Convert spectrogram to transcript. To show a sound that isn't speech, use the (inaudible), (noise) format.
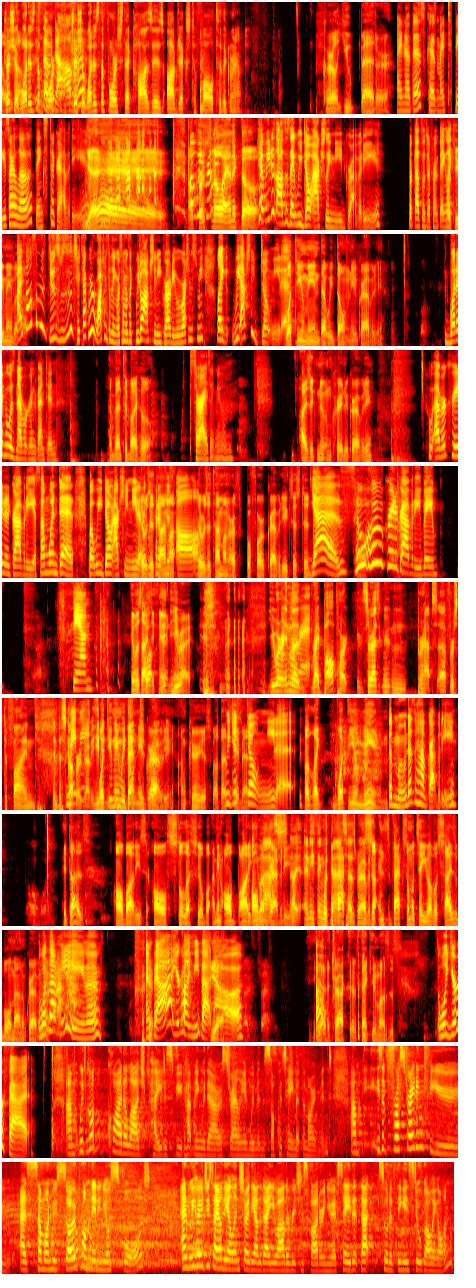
Oh, that Trisha, what is the So force? Trisha, what is the force that causes objects to fall to the ground? Girl, you better. I know this because my titties are low thanks to gravity. Yay! (laughs) a But we really- personal anecdote. Can we just also say we don't actually need gravity? But that's a different thing. what Like do you mean by I that? saw someone do this. Was this a TikTok? We were watching something where someone's like, "We don't actually need gravity." We were watching this with me. Like, we actually don't need it. What do you mean that we don't need gravity? What if it was never invented? Invented by who? Sir Isaac Newton. Isaac Newton created gravity. (laughs) Whoever created gravity, someone did, but we don't actually need it. There like, was we a time just on all. there was a time on Earth before gravity existed. yes. Who Oh. who created gravity, babe? Dan. It was Well, Isaac Newton. you- You're right. (laughs) You were in I'm the it. right ballpark. Sir Isaac Newton perhaps uh, first defined and discovered Maybe- gravity. He what do you didn't mean we don't invent need gravity? I'm curious about that we just statement. don't need it. But like, what do you mean? The moon doesn't have gravity. Oh boy. It does. All bodies, all celestial. Bo- I mean, all bodies. All you mass. have gravity. Uh, anything with In mass fact, has gravity. so- in fact, some would say you have a sizable amount of gravity. What's that mean? I'm (laughs) fat? You're calling me fat Yeah. now. Yeah, Oh. attractive. Thank you, Moses. Well, you're fat. Um, we've got quite a large pay dispute happening with our Australian women's soccer team at the moment. Um, is it frustrating for you as someone who's so prominent in your sport? And we heard you say on the Ellen show the other day you are the richest fighter in UFC, that that sort of thing is still going on?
